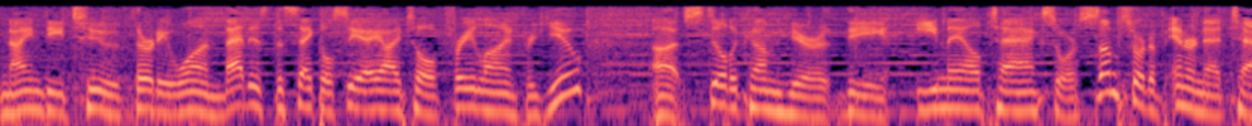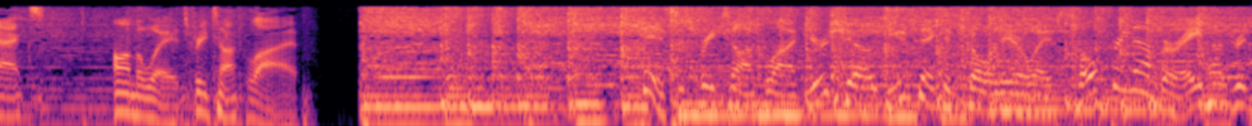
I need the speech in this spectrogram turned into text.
9231. That is the SACL CAI toll free line for you. Uh, still to come here, the email tax or some sort of internet tax on the way. It's Free Talk Live. This is Free Talk Live, your show. You take control of the airwaves. Toll free number 800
